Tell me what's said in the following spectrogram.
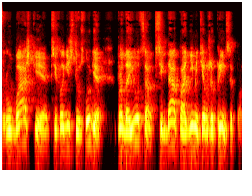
рубашки, психологические услуги продаются всегда по одним и тем же принципам.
